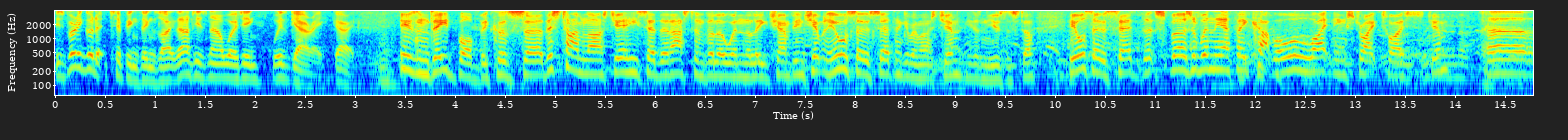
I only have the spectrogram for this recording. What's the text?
is very good at tipping things like that is now waiting with Gary. Gary. He is indeed, Bob, because uh, this time last year he said that Aston Villa win the league championship, and he also said, thank you very much, Jim, he doesn't use this stuff, he also said that Spurs would win the FA Cup. Well, will lightning strike twice, Jim? Uh,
